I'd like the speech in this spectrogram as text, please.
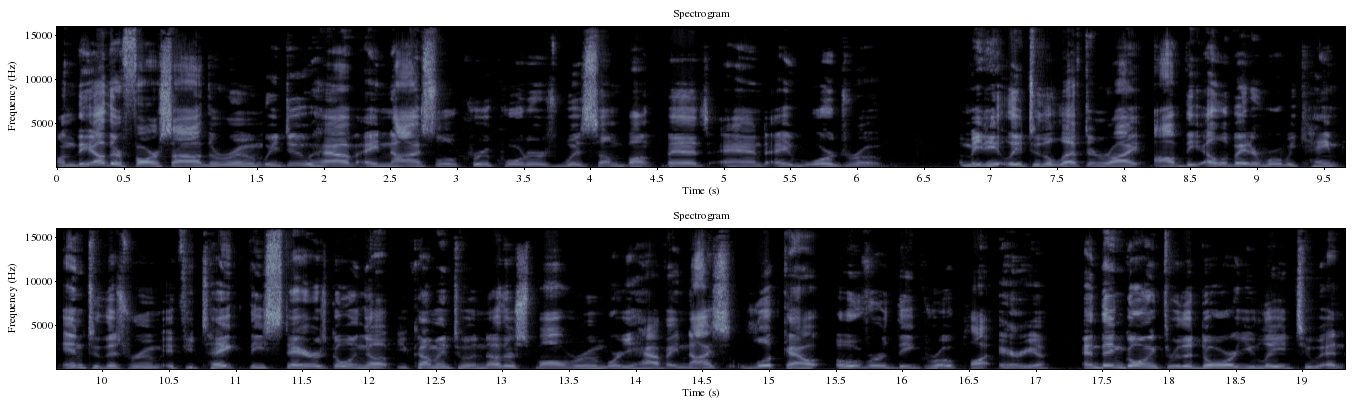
On the other far side of the room, we do have a nice little crew quarters with some bunk beds and a wardrobe. Immediately to the left and right of the elevator where we came into this room, if you take these stairs going up, you come into another small room where you have a nice lookout over the grow plot area. And then going through the door, you lead to an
